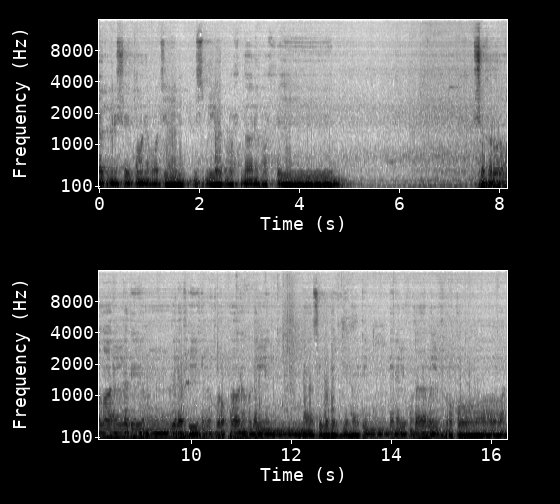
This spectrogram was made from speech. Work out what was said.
بالله من الشيطان الرجيم. بسم الله الرحمن الرحيم. شهر رمضان الذي أنزل فيه القرآن هدى للناس وبينات من الهدى والفرقان.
